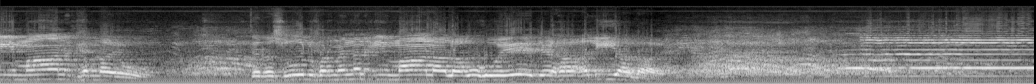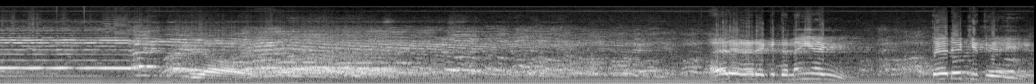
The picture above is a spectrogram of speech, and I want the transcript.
ایمان گھنائیو تے رسول فرمائن ایمان آلہ ہوئے، جڑا علی آلہ ہے۔ ارے ارے کتے نہیں آئی تیرے کتے آئی ہے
